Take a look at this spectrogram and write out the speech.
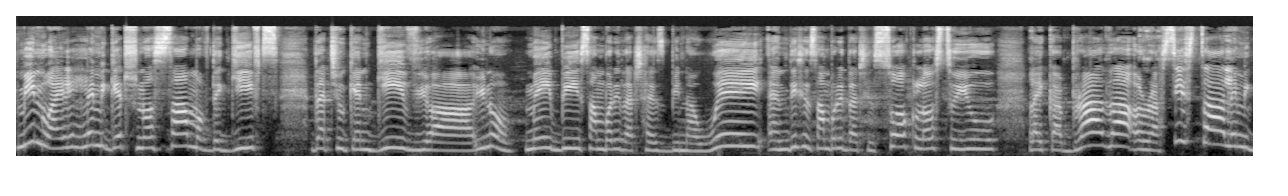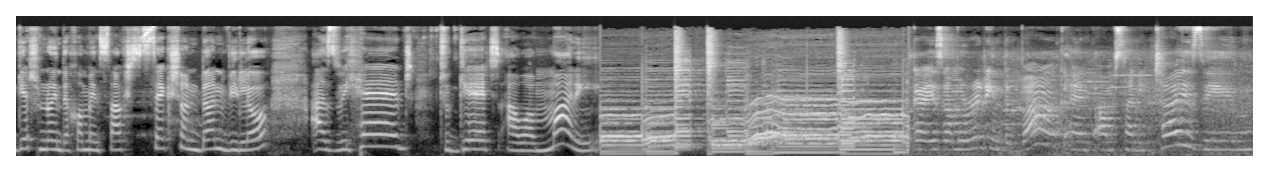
Meanwhile, let me get to know some of the gifts that you can give your, you know, maybe somebody that has been away, and this is somebody that is so close to you, like a brother or a sister. Let me get to know in the comment section down below as we head to get our money. Guys, I'm already in the bank and I'm sanitizing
